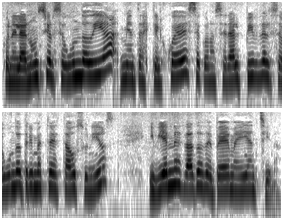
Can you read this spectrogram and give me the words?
con el anuncio el segundo día, mientras que el jueves se conocerá el PIB del segundo trimestre de Estados Unidos y viernes datos de PMI en China.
